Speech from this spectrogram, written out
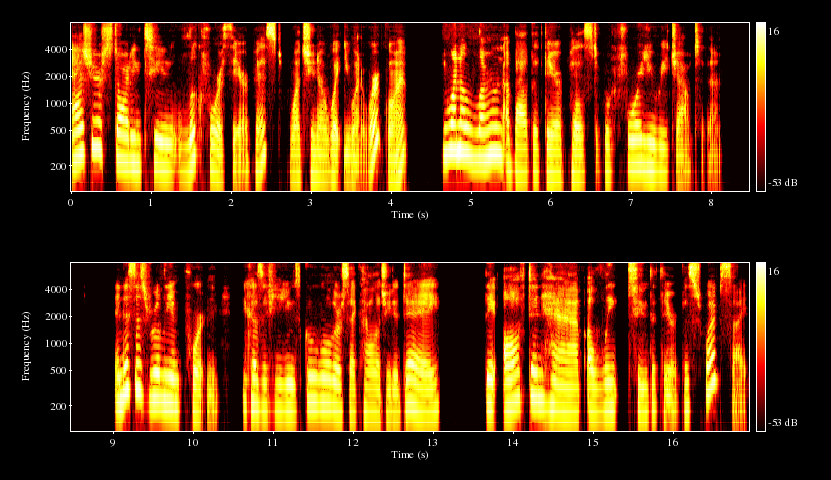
as you're starting to look for a therapist, once you know what you want to work on, you want to learn about the therapist before you reach out to them. And this is really important because if you use Google or Psychology Today, they often have a link to the therapist's website.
